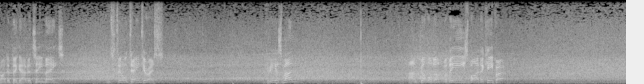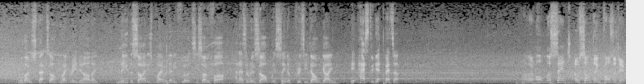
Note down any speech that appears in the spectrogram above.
Trying to pick out a teammate. And still dangerous. Griezmann. And gobbled up with ease by the keeper. Well, those stats aren't great reading, are they? Neither side is playing with any fluency so far, and as a result, we've seen a pretty dull game. It has to get better. Well, they're on the scent of something positive.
